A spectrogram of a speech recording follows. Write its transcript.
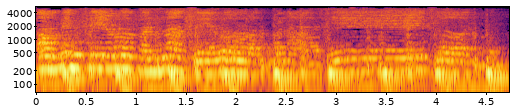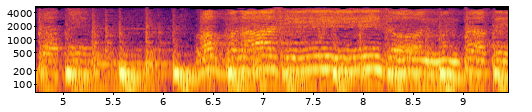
قوم انفروا فالناصر رب رب عزيز منتقم.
